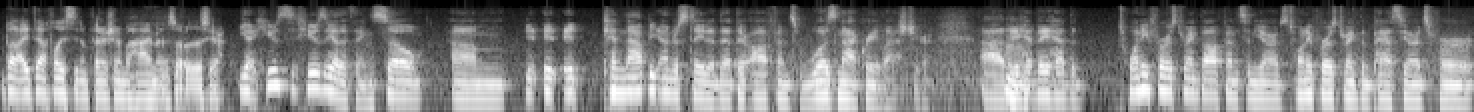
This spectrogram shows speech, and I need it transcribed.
but I definitely see them finishing behind Minnesota this year. Yeah, here's here's the other thing. So um, it, it, it cannot be understated that their offense was not great last year. Uh, they had they had the 21st ranked offense in yards, 21st ranked in pass yards for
